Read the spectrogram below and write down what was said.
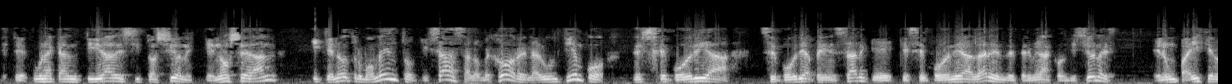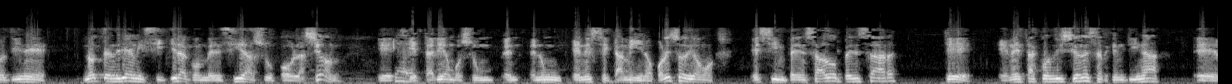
este, una cantidad de situaciones que no se dan y que en otro momento, quizás, a lo mejor, en algún tiempo, se podría, se podría pensar que, que se podría dar en determinadas condiciones en un país que no tiene, no tendría ni siquiera convencida a su población que, estaríamos en, en, un, en ese camino. Por eso, digamos, es impensado pensar que en estas condiciones Argentina eh,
